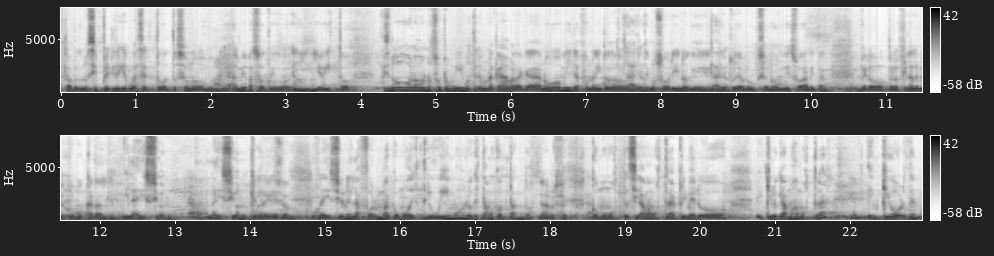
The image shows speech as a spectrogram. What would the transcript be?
Claro, porque uno siempre cree que puede hacer todo. Entonces uno, a mí me pasó, te digo, y, y he visto, dice, no, no, nosotros mismos tenemos una cámara acá. No, mira, fulanito Claro. tiene un sobrino que, Claro. que estudia producción audiovisual y tal. Pero, pero al final es mejor buscar a alguien. Y la edición. La edición ¿Qué la edición? la edición es la forma como distribuimos lo que estamos contando. Ah, perfecto. Cómo most- si vamos a mostrar primero qué es lo que vamos a mostrar, en qué orden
